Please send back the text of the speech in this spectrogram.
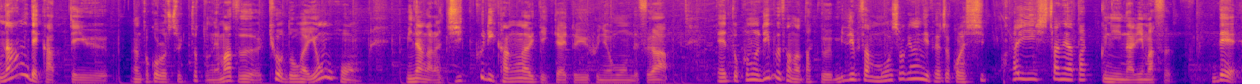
なんでかっていうところをちょっとね、まず今日動画4本見ながらじっくり考えていきたいというふうに思うんですが、えっ、と、このリブさんのアタック、リブさん申し訳ないんですが、ちょっとこれ失敗したね、アタックになります。で、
